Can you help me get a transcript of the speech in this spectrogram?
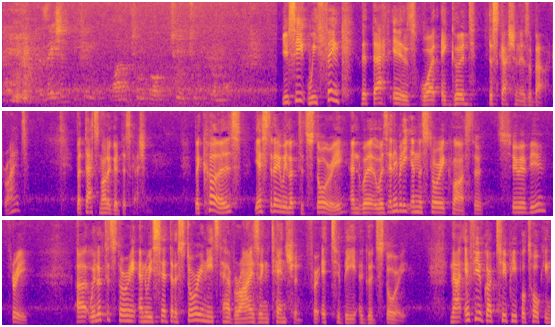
Conversation between one, two, or two, two people or more. You see, we think that that is what a good discussion is about, right? But that's not a good discussion. Because yesterday we looked at story, and was anybody in the story class? There two of you? Three. Uh, we looked at story and we said that a story needs to have rising tension for it to be a good story. Now, if you've got two people talking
